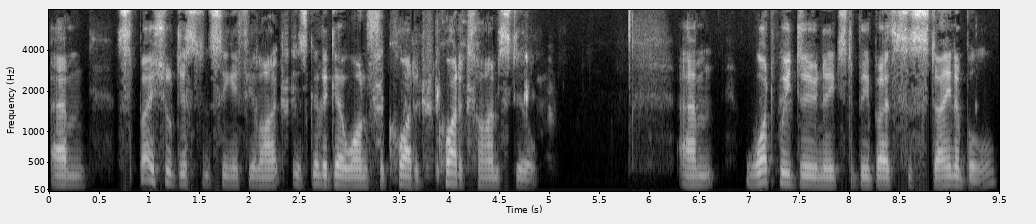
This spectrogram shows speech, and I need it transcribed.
Um, spatial distancing, if you like, is going to go on for quite a quite a time still. Um, what we do needs to be both sustainable,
